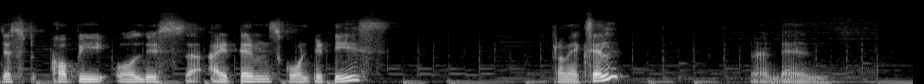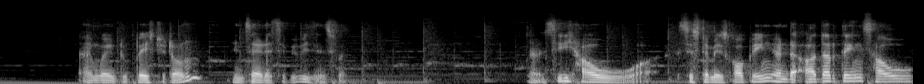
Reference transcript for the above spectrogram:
just copy all these uh, items, quantities from Excel and then I'm going to paste it on inside SAP Business One. And see how uh, system is copying and other things how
